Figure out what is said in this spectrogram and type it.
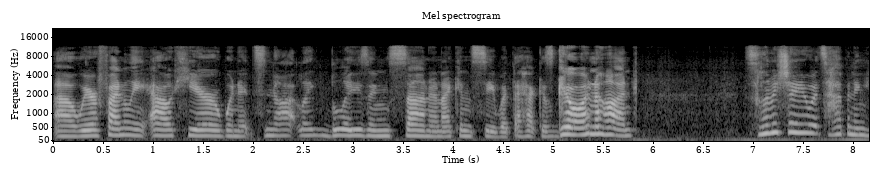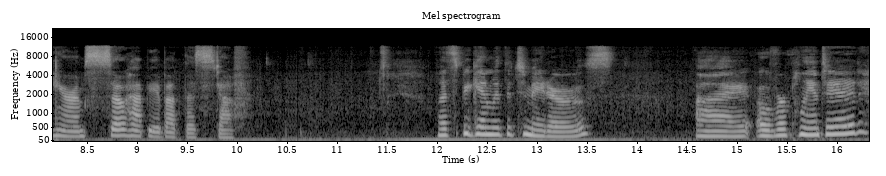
Uh, we're finally out here when it's not like blazing sun and I can see what the heck is going on. So let me show you what's happening here. I'm so happy about this stuff. Let's begin with the tomatoes. I overplanted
